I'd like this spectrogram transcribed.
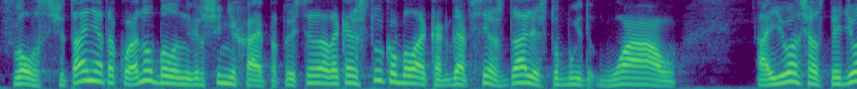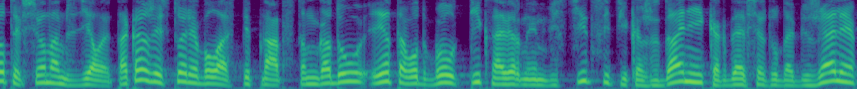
словосочетание такое, оно было на вершине хайпа. То есть это такая штука была, когда все ждали, что будет вау, IOT сейчас придет и все нам сделает. Такая же история была в 2015 году. И это вот был пик, наверное, инвестиций, пик ожиданий, когда все туда бежали.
